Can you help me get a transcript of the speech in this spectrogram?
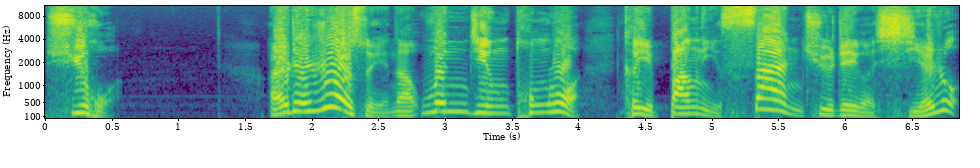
虚火，而这热水呢，温经通络，可以帮你散去这个邪热。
